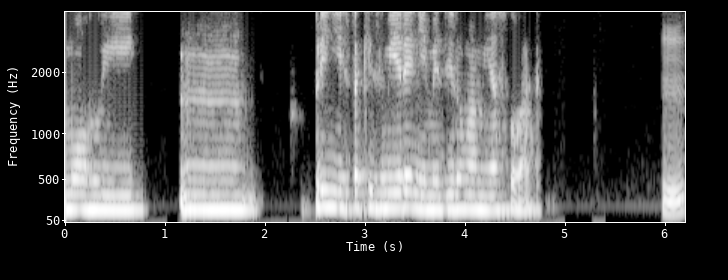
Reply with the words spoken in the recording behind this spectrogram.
mohli mm, priniesť také zmierenie medzi Romami a Slovákmi. Mm.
